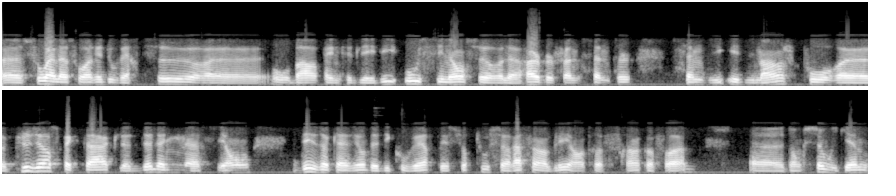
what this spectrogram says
Euh, soit à la soirée d'ouverture euh, au bar Painted Lady ou sinon sur le Harbourfront Center samedi et dimanche pour euh, plusieurs spectacles, de l'animation, des occasions de découverte et surtout se rassembler entre francophones. Euh, donc ce week-end,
